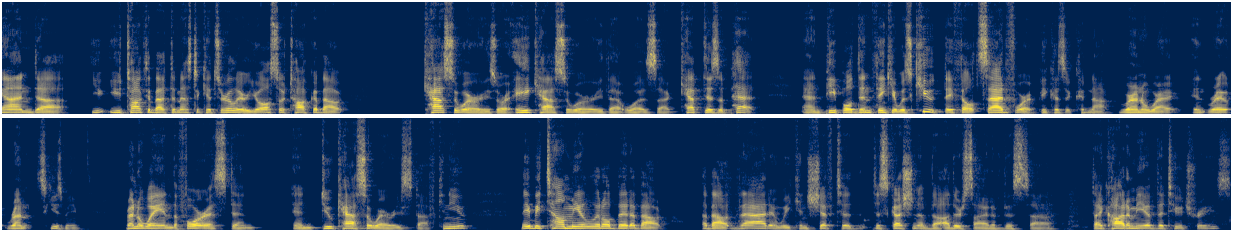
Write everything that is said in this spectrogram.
and uh, you, you talked about domesticates earlier. You also talk about cassowaries or a cassowary that was uh, kept as a pet, and people didn't think it was cute. They felt sad for it because it could not run away, run excuse me, run away in the forest and and do cassowary stuff. Can you maybe tell me a little bit about about that, and we can shift to discussion of the other side of this uh, dichotomy of the two trees?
